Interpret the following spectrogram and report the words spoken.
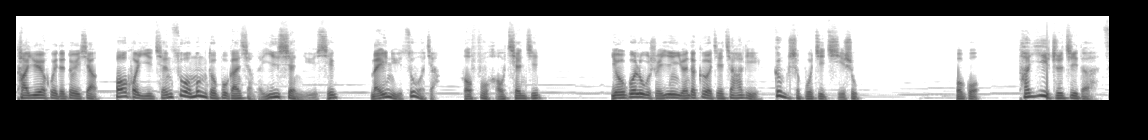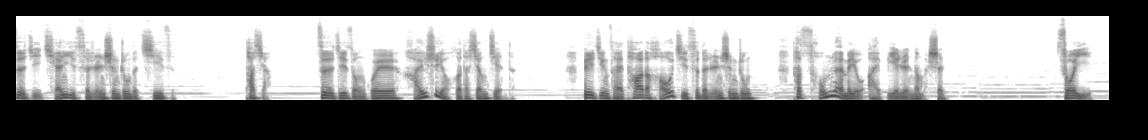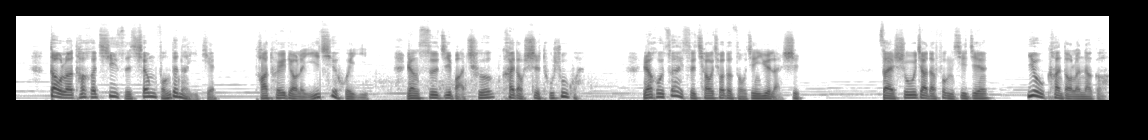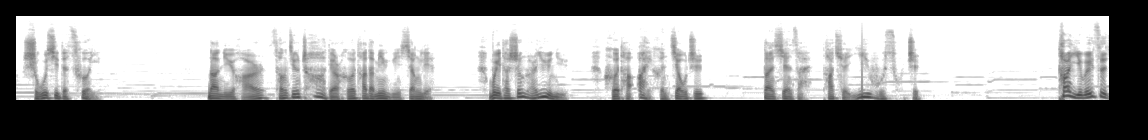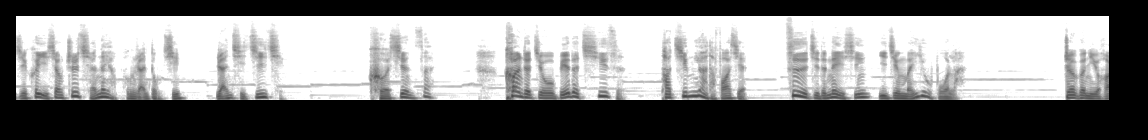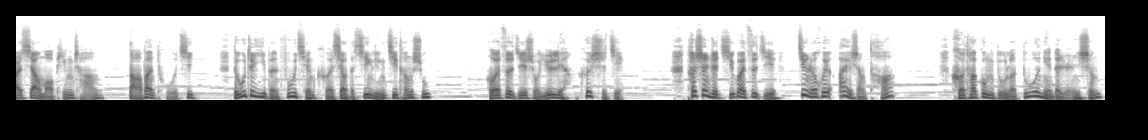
他约会的对象包括以前做梦都不敢想的一线女星、美女作家和富豪千金，有过露水姻缘的各界佳丽更是不计其数。不过，他一直记得自己前一次人生中的妻子，他想，自己总归还是要和她相见的，毕竟在他的好几次的人生中。他从来没有爱别人那么深，所以，到了他和妻子相逢的那一天，他推掉了一切会议，让司机把车开到市图书馆，然后再次悄悄地走进阅览室，在书架的缝隙间，又看到了那个熟悉的侧影。那女孩曾经差点和他的命运相连，为他生儿育女，和他爱恨交织。但现在他却一无所知。他以为自己可以像之前那样怦然动心，燃起激情。可现在，看着久别的妻子，他惊讶的发现，自己的内心已经没有波澜。这个女孩相貌平常，打扮土气，读着一本肤浅可笑的心灵鸡汤书，和自己属于两个世界。他甚至奇怪自己竟然会爱上她，和她共度了多年的人生，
